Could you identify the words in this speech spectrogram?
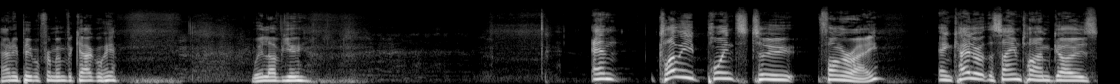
How many people from Invercargill here? We love you. And Chloe points to Whangarei, and Kayla at the same time goes,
